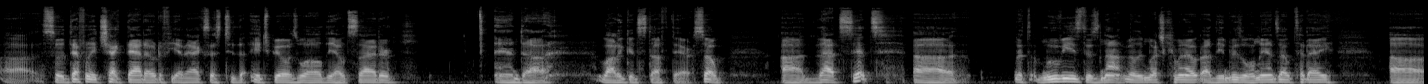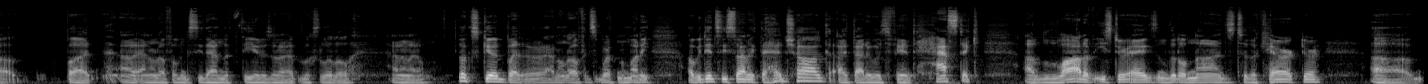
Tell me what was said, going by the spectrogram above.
Uh, so definitely check that out if you have access to the HBO as well, The Outsider, and uh, a lot of good stuff there. So uh, that's it. Uh, that's movies. There's not really much coming out. Uh, the Invisible Man's out today, but I don't know if I'm going to see that in the theaters or. It looks a little, I don't know. looks good, but I don't know if it's worth my money. we did see Sonic the Hedgehog. I thought it was fantastic. A lot of Easter eggs and little nods to the character. Um,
